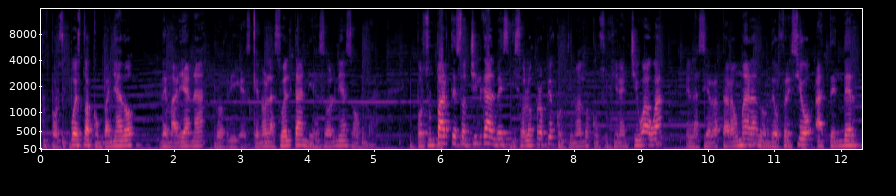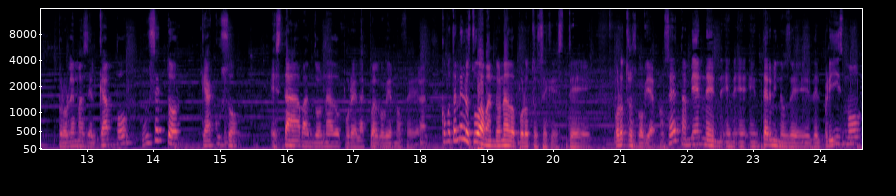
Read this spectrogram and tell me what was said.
pues, por supuesto acompañado de Mariana Rodríguez, que no la suelta ni a sol ni a sombra. Por su parte, Xochil Gálvez hizo lo propio continuando con su gira en Chihuahua, en la Sierra Tarahumara, donde ofreció atender problemas del campo, un sector que acusó está abandonado por el actual gobierno federal. Como también lo estuvo abandonado por otros, este, por otros gobiernos. ¿eh? También en, términos del priismo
